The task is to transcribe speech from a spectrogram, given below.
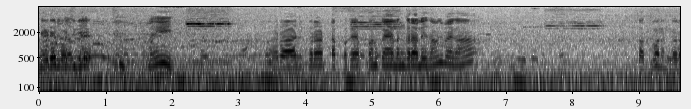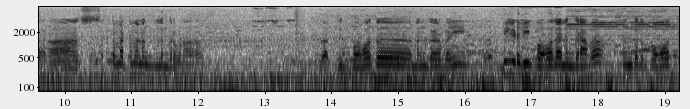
ਨੇੜੇ ਪਹੁੰਚ ਗਏ। ਨਹੀਂ ਰਾਜਪੁਰਾ ਟੱਪ ਕੇ ਆਪਾਂ ਨੂੰ ਕਹੇ ਲੰਗਰ ਵਾਲੇ ਸਮਝ ਮੈਂ ਕਹਾਂ? ਸੱਤਵਾਂ ਨੰਬਰ ਆ। ਹਾਂ ਸੱਤਵਾਂ ਅੱਠਵਾਂ ਲੰਗਰ ਹੋਣਾ ਆ। ਤੇ ਬਾਕੀ ਬਹੁਤ ਲੰਗਰ ਬਈ। ਭੀੜ ਵੀ ਬਹੁਤ ਹੈ ਲੰਗਰਾਂ 'ਪਾ ਸੰਗਤ ਬਹੁਤ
